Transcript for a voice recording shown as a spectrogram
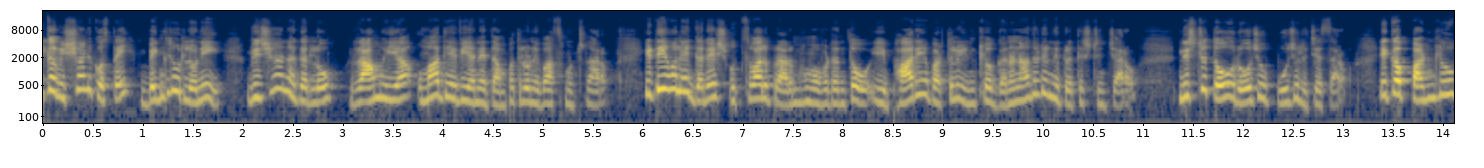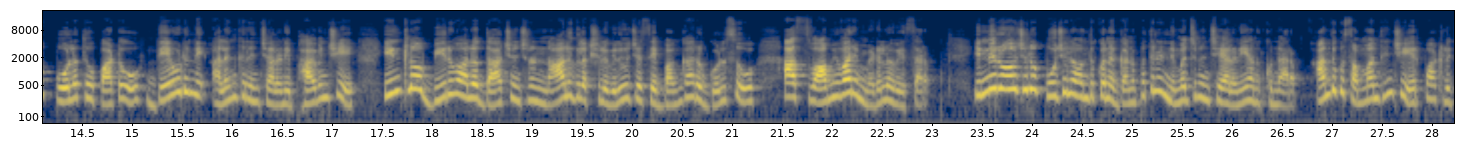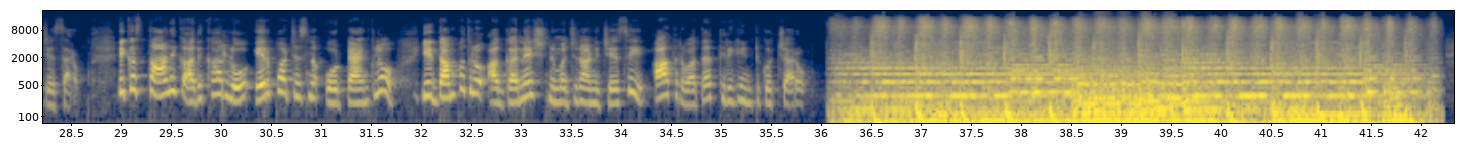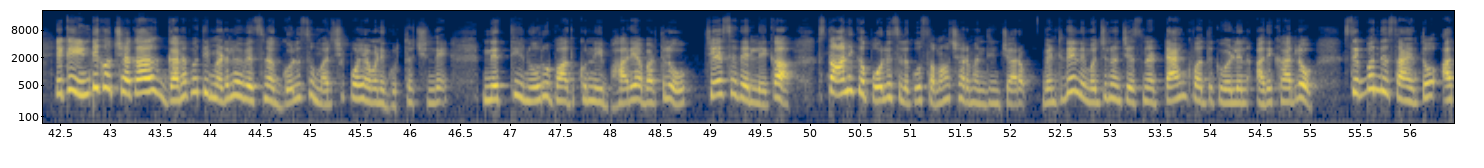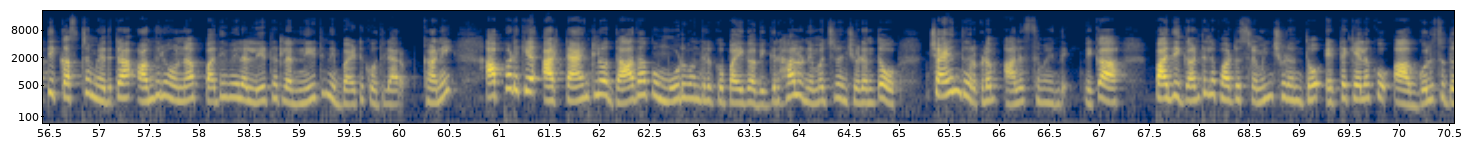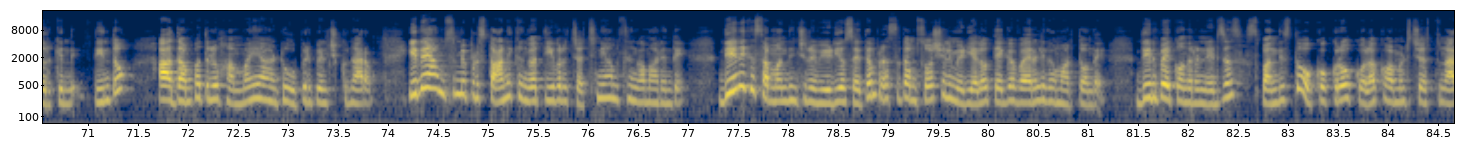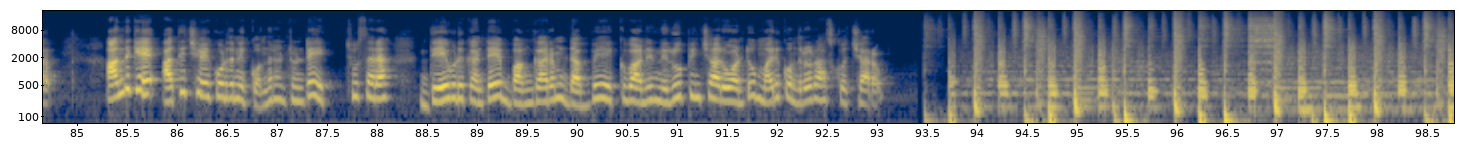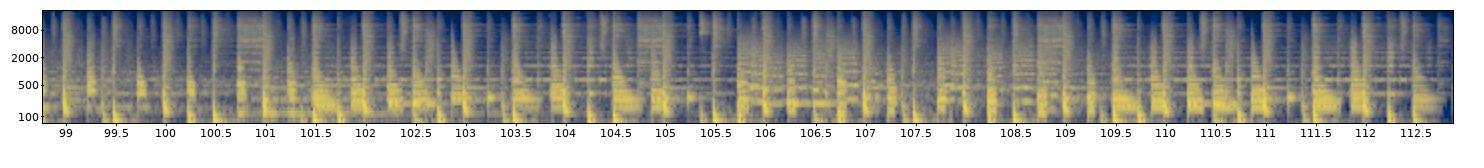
ఇక విషయానికి వస్తే బెంగళూరులోని విజయనగర్లో రామయ్య ఉమాదేవి అనే దంపతులు నివాసం ఉంటున్నారు ఇటీవలే గణేష్ ఉత్సవాలు ప్రారంభమవ్వడంతో ఈ భార్య భర్తలు ఇంట్లో గణనాథుడిని ప్రతిష్ఠించారు. నిష్ఠతో రోజు పూజలు చేశారు. ఇక పండ్లు పూలతో పాటు దేవుడిని అలంకరించాలని భావించి ఇంట్లో బీరువాలో దాచుంచిన నాలుగు లక్షలు విలువ చేసే బంగారు గొలుసు ఆ స్వామివారి మెడలో వేశారు. ఇన్ని రోజులు పూజలు అందుకున్న గణపతిని నిమజ్జనం చేయాలని అనుకున్నారు. అందుకు సంబంధించి ఏర్పాట్లు చేశారు. ఇక స్థానిక అధికారులు ఏర్పాటు చేసిన ఓ ట్యాంకులో ఈ దంపతులు ఆ గణేష్ నిమజ్జనాన్ని చేసి ఆ తర్వాత తిరిగి ఇంటికొచ్చారు. ఇంటికి వచ్చాక గణపతి మెడలో వేసిన గొలుసు మర్చిపోయామని గుర్తొచ్చింది. నెత్తి నోరు బాదుకున్న ఈ భార్యాభర్తలు చేసేదే లేక స్థానిక పోలీసులకు సమాచారం అందించారు. వెంటనే నిమజ్జనం చేసిన ట్యాంక్ వద్దకు వెళ్ళిన అధికారులు సిబ్బంది సాయంతో అతి కష్టం ఎదుట అందులో ఉన్న పదివేల లీటర్ల నీటిని బయటకు వదిలారు. కానీ అప్పటికే ఆ ట్యాంక్లో దాదాపు మూడు వందలకు పైగా విగ్రహాలు నిమజ్జనం చేయడంతో చైన్ దొరకడం ఆలస్యమైంది. ఇక పది గంటల పాటు శ్రమించడంతో ఎట్టకేలకు ఆ గొలుసు దొరికింది. దీంతో ఆ దంపతులు అమ్మయ్య అంటూ ఊపిరి పీల్చుకున్నారు. ఇదే అంశం ఇప్పుడు స్థానికంగా తీవ్ర చర్చనీయాంశంగా మారింది. దీనికి సంబంధించిన వీడియో సైతం ప్రస్తుతం సోషల్ మీడియాలో తెగ వైరల్గా మారుతోంది. దీనిపై కొందరు నెటిజన్స్ స్పందిస్తూ ఒక్కొక్కరు కొలా కామెంట్స్ చేస్తున్నారు. అందుకే అతి చేయకూడదని కొందరంటుంటే చూసారా? దేవుడి కంటే బంగారం డబ్బే ఎక్కువ అని నిరూపించారు అంటూ మరికొందరు రాసుకొచ్చారు.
